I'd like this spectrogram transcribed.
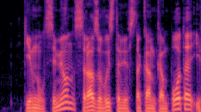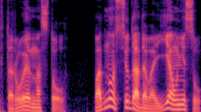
— кивнул Семен, сразу выставив стакан компота и второе на стол. «Поднос сюда давай, я унесу».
